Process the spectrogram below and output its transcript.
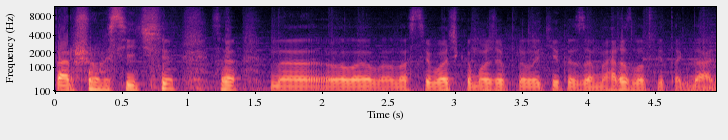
1 січня ластівочка може прилетіти, замерзла і так далі.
